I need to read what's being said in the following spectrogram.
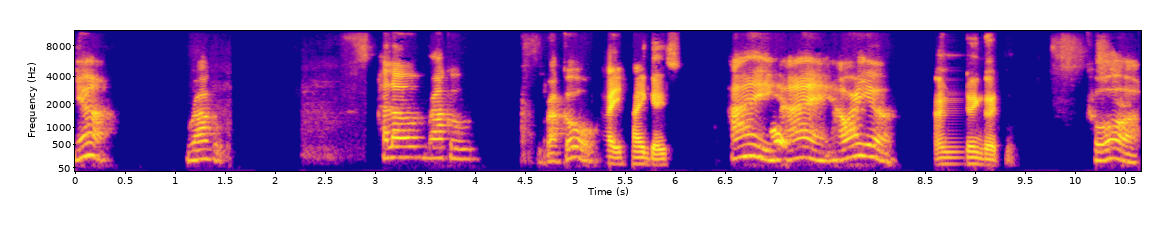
yeah, Raghu. Hello, Raghu. Raghu. Hi, hi guys. Hi, hi. How are you? I'm doing good. Cool,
